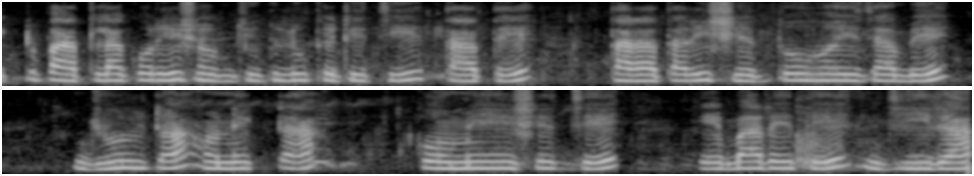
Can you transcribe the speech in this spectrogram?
একটু পাতলা করে সবজিগুলো কেটেছি, তাতে তাড়াতাড়ি সেদ্ধ হয়ে যাবে। ঝুলটা অনেকটা কমে এসেছে। এবারেতে জিরা,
